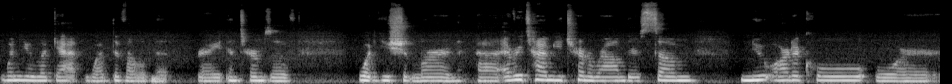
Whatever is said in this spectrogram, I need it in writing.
when you look at web development, right? In terms of what you should learn. Uh, every time you turn around, there's some new article or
